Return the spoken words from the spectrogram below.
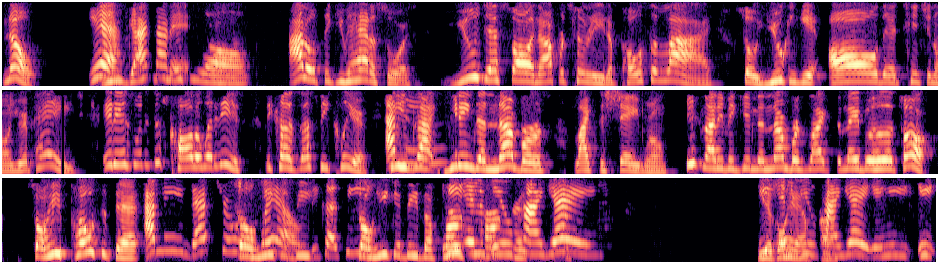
No, Yeah, you got I saw the that. wrong. I don't think you had a source. You just saw an opportunity to post a lie so you can get all the attention on your page. It is what it just call it what it is. Because let's be clear, I he's mean- not getting the numbers like the shade room. He's not even getting the numbers like the neighborhood talk. So he posted that I mean, that's true so as he well could be because he so he could be the he first interviewed person. Kanye. He Yeah, go ahead, interviewed. Kanye, and he, he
